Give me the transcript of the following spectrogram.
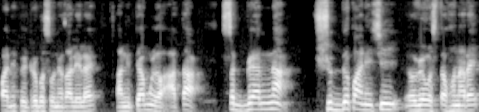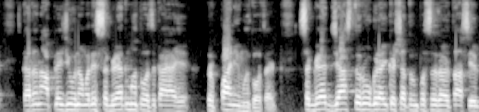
पाणी फिल्टर बसवण्यात आलेलं आहे. आणि त्यामुळं आता सगळ्यांना शुद्ध पाण्याची व्यवस्था होणार आहे. कारण आपल्या जीवनामध्ये सगळ्यात महत्त्वाचं काय आहे? तर पाणी महत्त्वाचं आहे. सगळ्यात जास्त रोगराई कशातून पसरत असेल?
